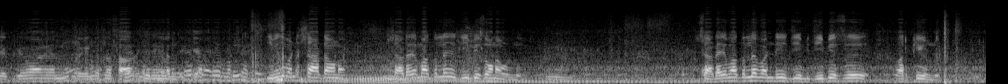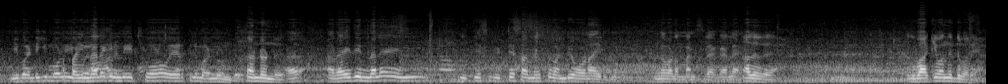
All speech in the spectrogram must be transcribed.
ലഭ്യമാകാൻ വേണ്ടുന്ന സാഹചര്യങ്ങൾ എന്തൊക്കെയാണ് ഇവന് വണ്ടി സ്റ്റാർട്ട് ആവണം? സ്റ്റാർട്ട് ആയാൽ മാത്രമേ ജി പി എസ് ഓണാവുള്ളൂ സ്റ്റാർട്ട് മാത്രമല്ലേ മാത്രമേ വണ്ടി ജി പി എസ് വർക്ക് ചെയ്യുള്ളൂ. ഈ വണ്ടിക്ക് മുകളിൽ ഇന്നലെ ഉയരത്തിൽ മണ്ണുണ്ട്. കണ്ടുണ്ട് അതായത് ഇന്നലെ ഈ ജി പി എസ് കിട്ടിയ സമയത്ത് വണ്ടി ഓണായിരുന്നു എന്ന് വേണം മനസ്സിലാക്കാം അല്ലേ? അതെ അതെ. ബാക്കി വന്നിട്ട് പറയാം.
